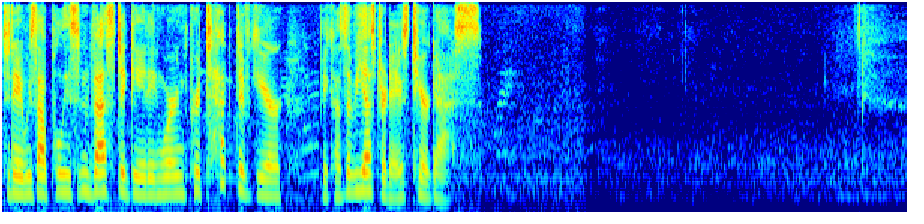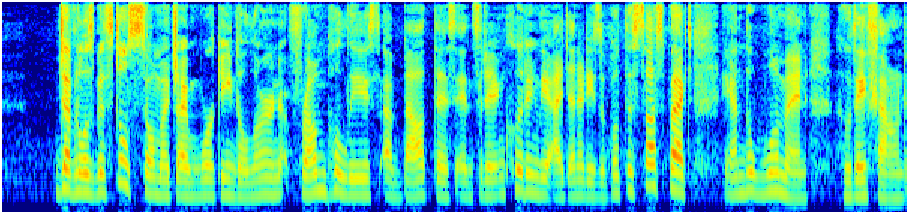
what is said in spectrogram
Today, we saw police investigating wearing protective gear because of yesterday's tear gas. Jeff and Elizabeth, still so much I'm working to learn from police about this incident, including the identities of both the suspect and the woman who they found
